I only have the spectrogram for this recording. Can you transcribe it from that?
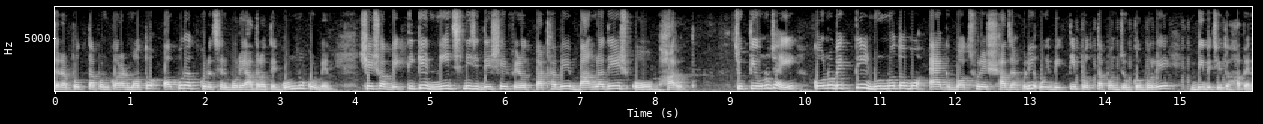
যারা প্রত্যাপন করার মতো অপরাধ করেছেন বলে আদালতে গণ্য করবেন, সেসব ব্যক্তিকে নিজ নিজ দেশে ফেরত পাঠাবে বাংলাদেশ ও ভারত। চুক্তি অনুযায়ী কোনো ব্যক্তি ন্যূনতম এক বছরের সাজা হলে ওই ব্যক্তি প্রত্যাপনযোগ্য বলে বিবেচিত হবেন।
